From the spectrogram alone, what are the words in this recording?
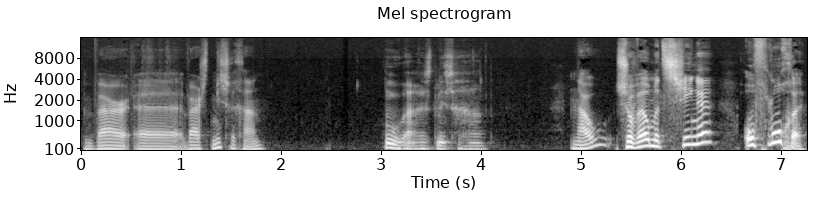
waar, eh, waar is het misgegaan? Hoe, waar is het misgegaan? Nou, zowel met zingen of vloggen.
